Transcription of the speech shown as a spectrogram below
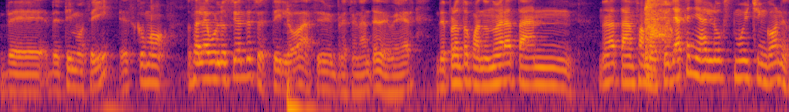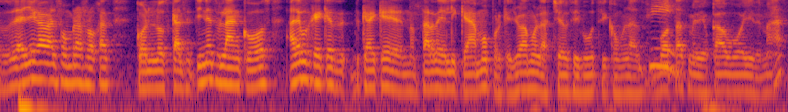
de, de Timothy es como, o sea, la evolución de su estilo ha sido impresionante de ver. De pronto cuando no era tan, no era tan famoso, ya tenía looks muy chingones, o sea, ya llegaba a alfombras rojas con los calcetines blancos, algo que hay que, que hay que notar de él y que amo, porque yo amo las Chelsea boots y como las Sí. botas medio cowboy y demás.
